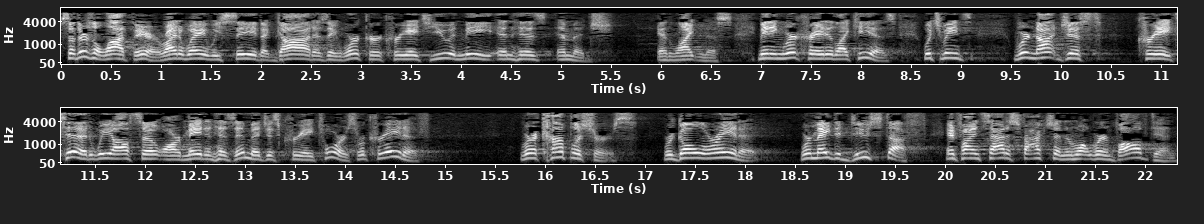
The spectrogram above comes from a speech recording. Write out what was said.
So there's a lot there. Right away we see that God as a worker creates you and me in His image and likeness. Meaning we're created like He is. Which means we're not just created, we also are made in His image as creators. We're creative. We're accomplishers. We're goal oriented. We're made to do stuff and find satisfaction in what we're involved in.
